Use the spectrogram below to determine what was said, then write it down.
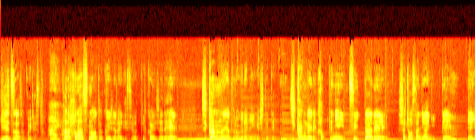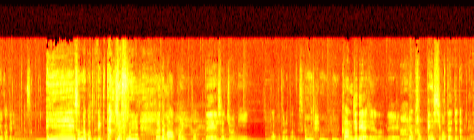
技術は得意ですと、はいはい、ただ話すのは得意じゃないですよっていう会社で時間内はプログラミングしてて時間外で勝手にツイッターで社長さんに会いに行って営業かけていったんですよ。えー、そんなことできたんですね。それでもアポイント取って社長にアポ取れたんですけどみたいな感じでやり始めたんで、でも勝手に仕事やってたみたいな。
